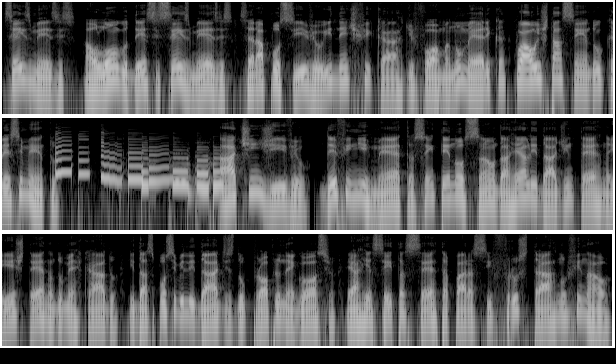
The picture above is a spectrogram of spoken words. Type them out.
seis meses. Ao longo desses seis meses, será possível identificar de forma numérica qual está sendo o crescimento. Atingível Definir metas sem ter noção da realidade interna e externa do mercado e das possibilidades do próprio negócio é a receita certa para se frustrar no final.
